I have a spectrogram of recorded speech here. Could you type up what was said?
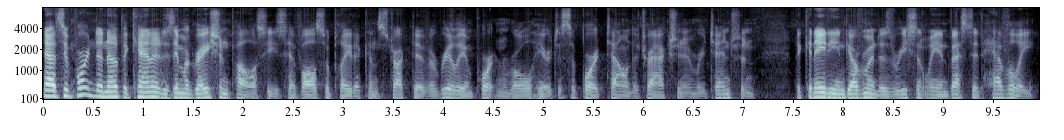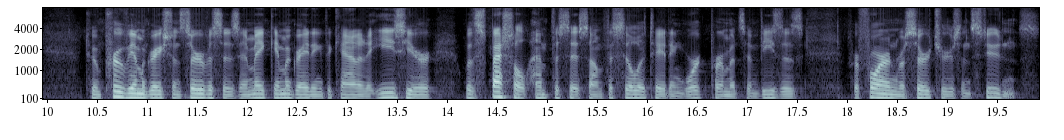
Now, it's important to note that Canada's immigration policies have also played a constructive, a really important role here to support talent attraction and retention. The Canadian government has recently invested heavily to improve immigration services and make immigrating to Canada easier, with special emphasis on facilitating work permits and visas for foreign researchers and students.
